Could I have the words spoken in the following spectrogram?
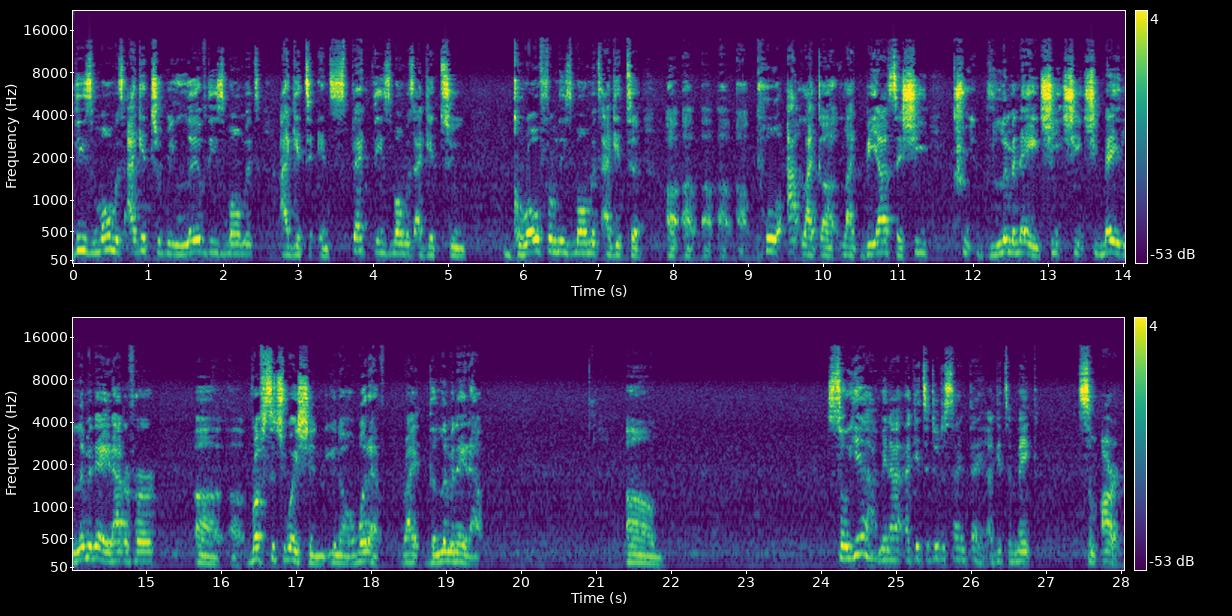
these moments, I get to relive these moments. I get to inspect these moments. I get to grow from these moments. I get to uh, uh, uh, uh, uh pull out like uh, like Beyonce. She lemonade. She she she made lemonade out of her uh, uh, rough situation. You know, whatever. Right, the lemonade album. Um. So yeah, I mean, I, I get to do the same thing. I get to make some art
